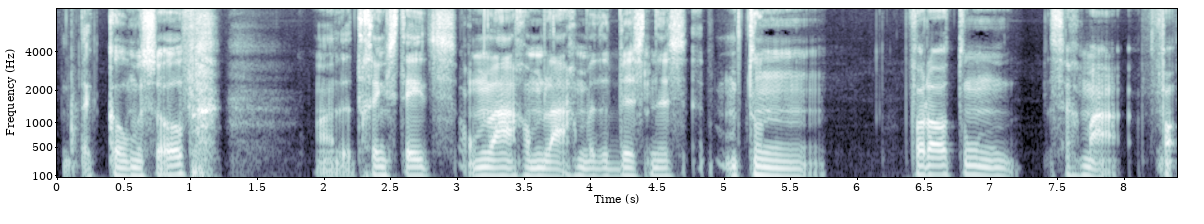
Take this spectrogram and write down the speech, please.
daar komen we zo op. Maar het ging steeds omlaag, omlaag met de business. Toen, vooral toen, zeg maar, van,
